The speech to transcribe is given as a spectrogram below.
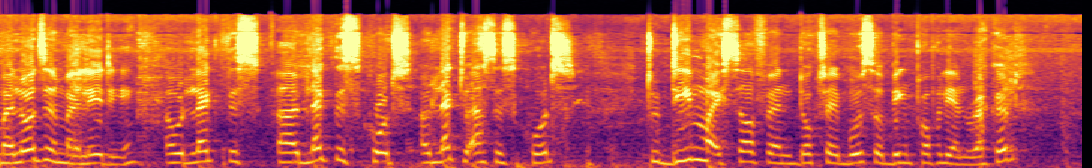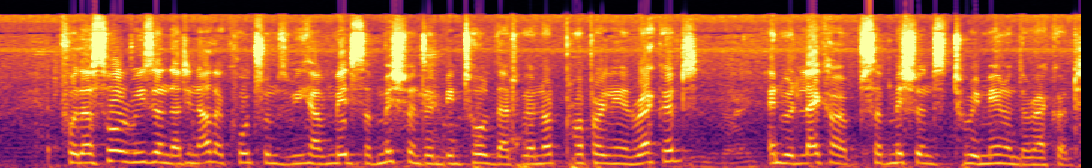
My lords and my lady, I would like this, I would like this court, I would like to ask this court to deem myself and Dr. Iboso being properly on record for the sole reason that in other courtrooms we have made submissions and been told that we are not properly in record and would like our submissions to remain on the record.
